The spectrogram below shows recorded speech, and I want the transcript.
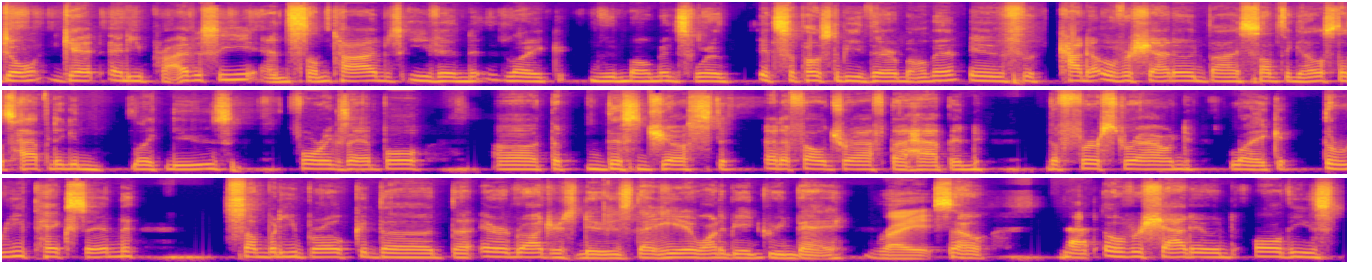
don't get any privacy and sometimes even like the moments where it's supposed to be their moment is kind of overshadowed by something else that's happening in like news. For example uh the this just NFL draft that happened the first round like three picks in somebody broke the the Aaron Rodgers news that he didn't want to be in Green Bay right so that overshadowed all these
